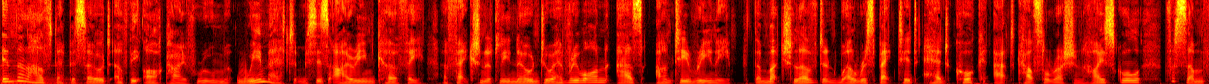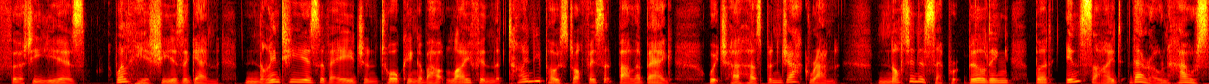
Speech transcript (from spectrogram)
In the last episode of the Archive Room, we met Mrs. Irene Curphey, affectionately known to everyone as Auntie Reenie, the much loved and well respected head cook at Castle Rushen High School for some 30 years. Well, here she is again, 90 years of age and talking about life in the tiny post office at Ballabeg, which her husband Jack ran. Not in a separate building, but inside their own house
